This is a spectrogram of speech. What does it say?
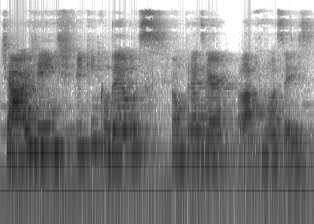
Tchau, gente. Fiquem com Deus. Foi um prazer falar com vocês.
